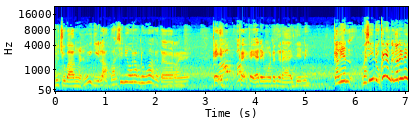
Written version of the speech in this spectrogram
Lucu banget. Wih gila, apaan sih ini orang dua kata orangnya. Kayak Apa? kayak kayak ada yang mau denger aja nih. Kalian masih hidup kan yang denger ini?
